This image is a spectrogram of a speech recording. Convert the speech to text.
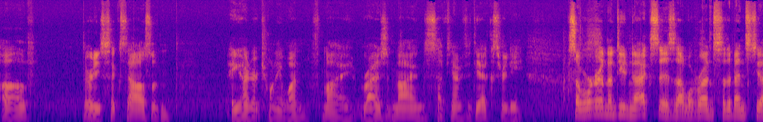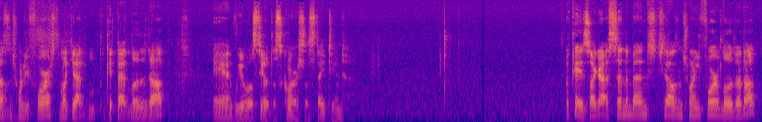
of 36,821 for my Ryzen 9 7950X 3D. So what we're going to do next is uh, we'll run Cinebench 2024, so we'll get that, get that loaded up, and we will see what the score, is, so stay tuned. Okay, so I got Cinebench 2024 loaded up.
